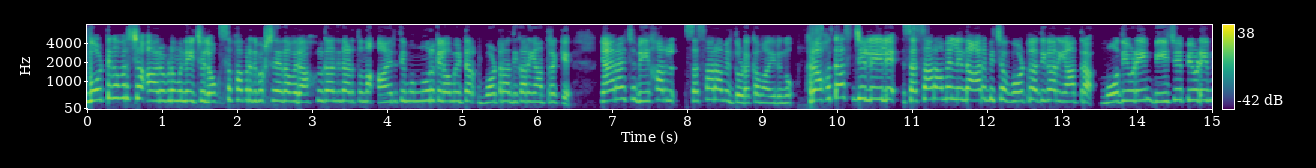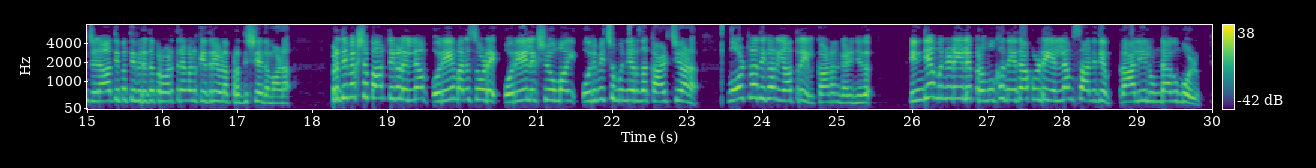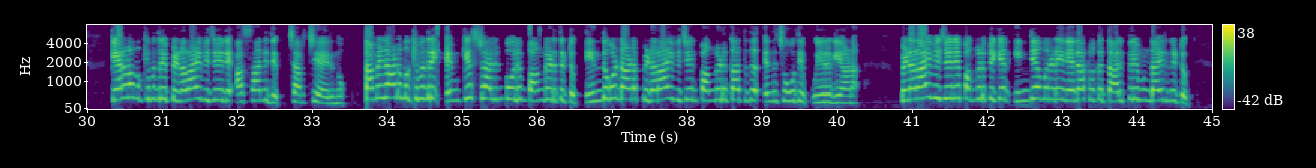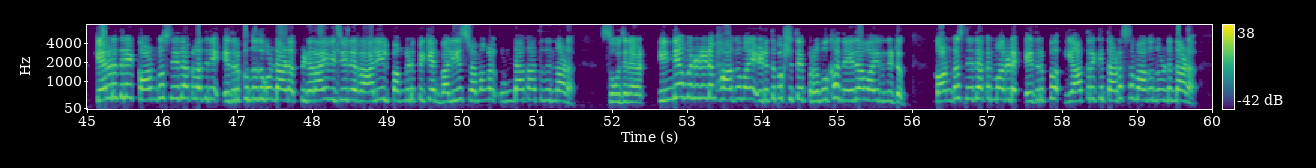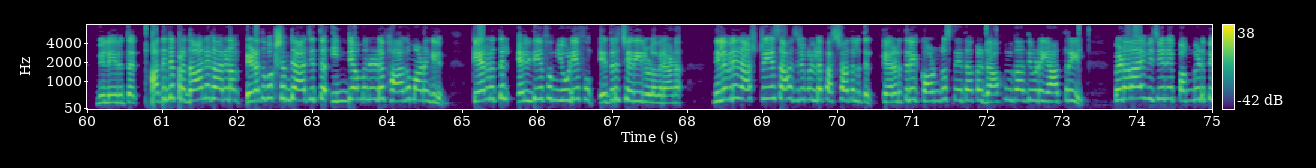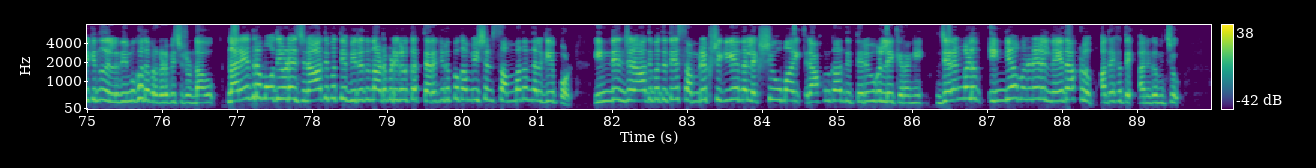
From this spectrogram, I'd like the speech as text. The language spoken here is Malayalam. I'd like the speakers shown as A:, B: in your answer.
A: വോട്ട് കവർച്ച ആരോപണം ഉന്നയിച്ച് ലോക്സഭാ പ്രതിപക്ഷ നേതാവ് രാഹുൽ ഗാന്ധി നടത്തുന്ന ആയിരത്തി മുന്നൂറ് കിലോമീറ്റർ വോട്ടർ യാത്രയ്ക്ക് ഞായറാഴ്ച ബീഹാറിൽ സസാറാമിൽ തുടക്കമായിരുന്നു. റോഹ്താസ് ജില്ലയിലെ സസാറാമിൽ നിന്ന് ആരംഭിച്ച വോട്ടർ അധികാർ യാത്ര മോദിയുടെയും ബി ജെ പിയുടെയും ജനാധിപത്യ വിരുദ്ധ പ്രവർത്തനങ്ങൾക്കെതിരെയുള്ള പ്രതിഷേധമാണ്. പ്രതിപക്ഷ പാർട്ടികളെല്ലാം ഒരേ മനസ്സോടെ ഒരേ ലക്ഷ്യവുമായി ഒരുമിച്ച് മുന്നേറുന്ന കാഴ്ചയാണ് വോട്ടർ അധികാർ യാത്രയിൽ കാണാൻ കഴിഞ്ഞത്. ഇന്ത്യ മുന്നണിയിലെ പ്രമുഖ നേതാക്കളുടെ എല്ലാം സാന്നിധ്യം റാലിയിൽ ഉണ്ടാകുമ്പോഴും കേരള മുഖ്യമന്ത്രി പിണറായി വിജയന്റെ അസാന്നിധ്യം ചർച്ചയായിരുന്നു. തമിഴ്നാട് മുഖ്യമന്ത്രി എം കെ സ്റ്റാലിൻ പോലും പങ്കെടുത്തിട്ടും എന്തുകൊണ്ടാണ് പിണറായി വിജയൻ പങ്കെടുക്കാത്തത് എന്ന ചോദ്യം ഉയരുകയാണ്. പിണറായി വിജയനെ പങ്കെടുപ്പിക്കാൻ ഇന്ത്യ മുന്നണി നേതാക്കൾക്ക് താല്പര്യമുണ്ടായിരുന്നിട്ടും കേരളത്തിലെ കോൺഗ്രസ് നേതാക്കൾ അതിനെ എതിർക്കുന്നത് കൊണ്ടാണ് പിണറായി വിജയനെ റാലിയിൽ പങ്കെടുപ്പിക്കാൻ വലിയ ശ്രമങ്ങൾ ഉണ്ടാകാത്തതെന്നാണ് സൂചനകൾ. ഇന്ത്യ മുന്നണിയുടെ ഭാഗമായ ഇടതുപക്ഷത്തെ പ്രമുഖ നേതാവായിരുന്നിട്ടും കോൺഗ്രസ് നേതാക്കന്മാരുടെ എതിർപ്പ് യാത്രയ്ക്ക് തടസ്സമാകുന്നുണ്ടെന്നാണ് വിലയിരുത്തൽ. അതിന്റെ പ്രധാന കാരണം ഇടതുപക്ഷം രാജ്യത്ത് ഇന്ത്യ മുന്നണിയുടെ ഭാഗമാണെങ്കിലും കേരളത്തിൽ എൽ ഡി എഫും യു ഡി എഫും എതിർചേരിയിലുള്ളവരാണ്. നിലവിലെ രാഷ്ട്രീയ സാഹചര്യങ്ങളുടെ പശ്ചാത്തലത്തിൽ കേരളത്തിലെ കോൺഗ്രസ് നേതാക്കൾ രാഹുൽ ഗാന്ധിയുടെ യാത്രയിൽ പിണറായി വിജയനെ പങ്കെടുപ്പിക്കുന്നതിൽ വിമുഖത പ്രകടിപ്പിച്ചിട്ടുണ്ടാവും. നരേന്ദ്രമോദിയുടെ ജനാധിപത്യ വിരുദ്ധ നടപടികൾക്ക് തെരഞ്ഞെടുപ്പ് കമ്മീഷൻ സമ്മതം നൽകിയപ്പോൾ ഇന്ത്യൻ ജനാധിപത്യത്തെ സംരക്ഷിക്കുക എന്ന ലക്ഷ്യവുമായി രാഹുൽ ഗാന്ധി തെരുവുകളിലേക്ക് ഇറങ്ങി. ജനങ്ങളും ഇന്ത്യ മുന്നണിയിലെ നേതാക്കളും അദ്ദേഹത്തെ അനുഗമിച്ചു.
